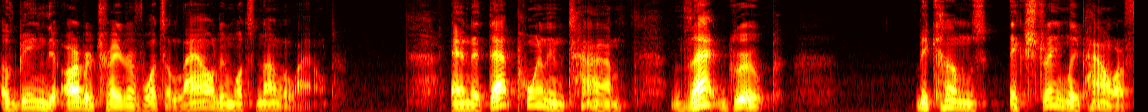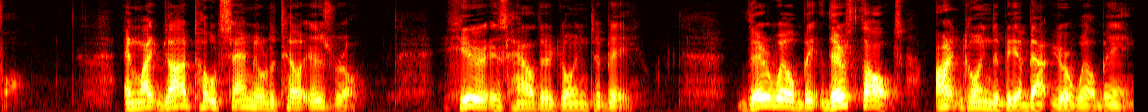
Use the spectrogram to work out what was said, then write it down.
of being the arbitrator of what's allowed and what's not allowed. And at that point in time, that group becomes extremely powerful. And like God told Samuel to tell Israel, here is how they're going to be. Their well be their thoughts aren't going to be about your well-being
